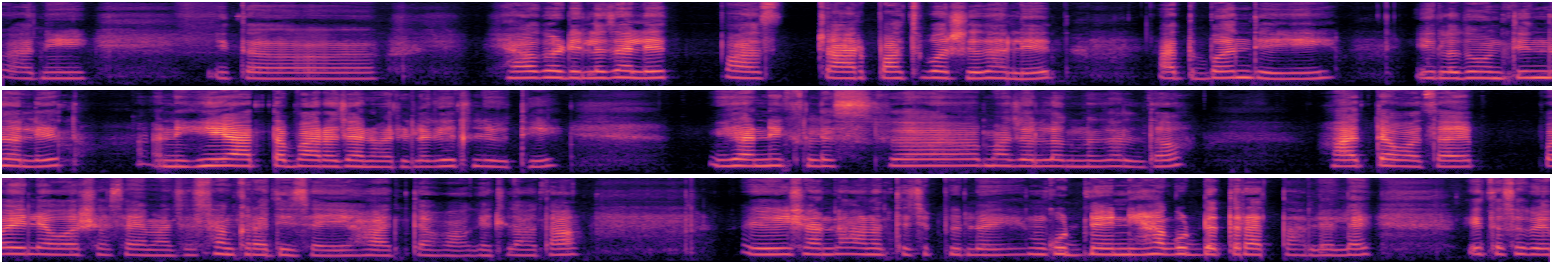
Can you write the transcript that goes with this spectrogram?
आणि इथं ह्या घडीला झालेत पाच चार पाच वर्ष झालेत. आता बंद आहे ही. हिला दोन तीन झालेत. आणि ही आत्ता बारा जानेवारीला घेतली होती. ह्या नेकलेसचं माझं लग्न झालं होतं. हा तेव्हाचा आहे. पहिल्या वर्षाचा आहे माझा. संक्रांतीचा आहे. हा तेव्हा घेतला होता. ईशान लहान त्याचे पिल्लू आहे. गुड्डे हा गुड्डा तर आता आलेला आहे. इथं सगळे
